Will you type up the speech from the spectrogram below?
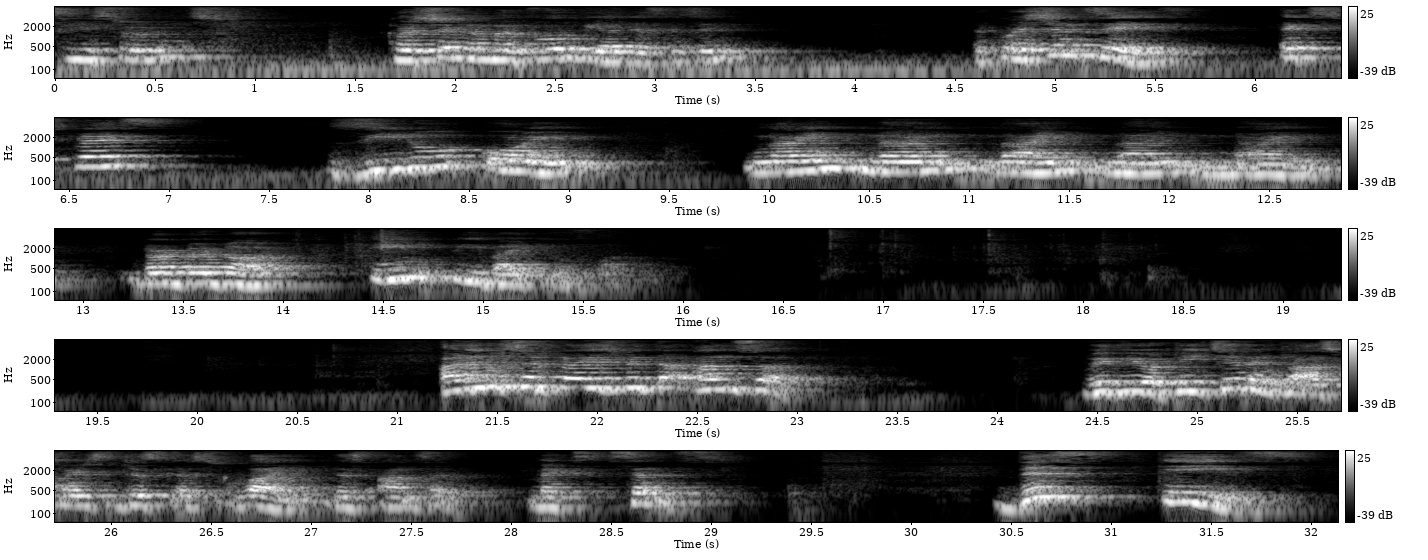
See students, question number 4 we are discussing. The question says express 0.99999 dot dot dot in P by Q form. Are you surprised with the answer? With your teacher and classmates discuss why this answer makes sense. This is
